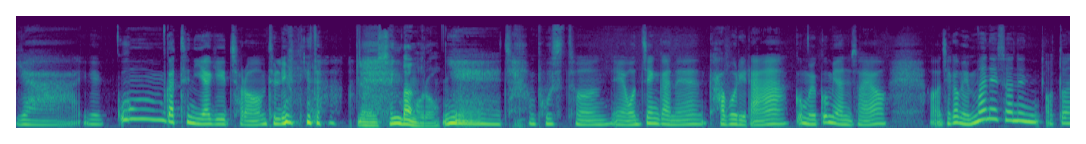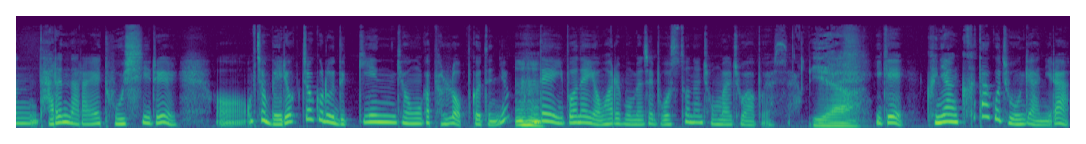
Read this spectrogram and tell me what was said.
이야, 이게 꿈 같은 이야기처럼 들립니다. 네, 생방으로. 예, 참 보스턴. 예, 언젠가는 가보리라 꿈을 꾸면서요. 어, 제가 웬만해서는 어떤 다른 나라의 도시를 어, 엄청 매력적으로 느낀 경우가 별로 없거든요. 근데 이번에 영화를 보면서 보스턴은 정말 좋아 보였어요. Yeah. 이게 그냥 크다고 좋은 게 아니라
